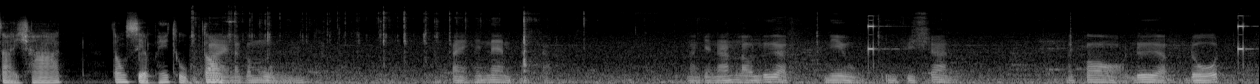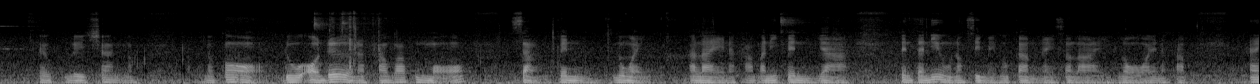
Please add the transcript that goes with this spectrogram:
สายชาร์จ ต้องเสียบให้ถูกต้อง แล้วก็หมุน ไปให้แน่นนะ หลังจากนั้นเราเลือก new infusion แล้วก็เลือก dose calculation เนอะแล้วก็ดู order นะครับว่าคุณหมอสั่งเป็นหน่วยอะไรนะครับ อันนี้เป็นยาเป็นตานิลเนาะ10ไมโครกรัมในสลายร้อยนะครับ ให้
